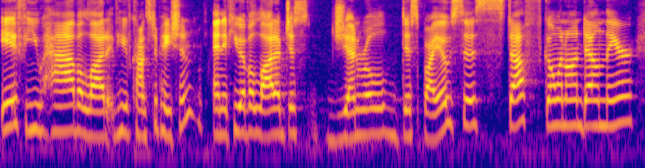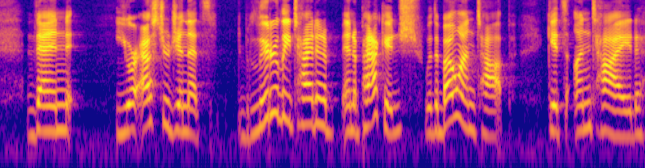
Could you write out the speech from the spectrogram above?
if you have a lot, of, if you have constipation, and if you have a lot of just general dysbiosis stuff going on down there, then your estrogen that's literally tied in a, in a package with a bow on top gets untied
